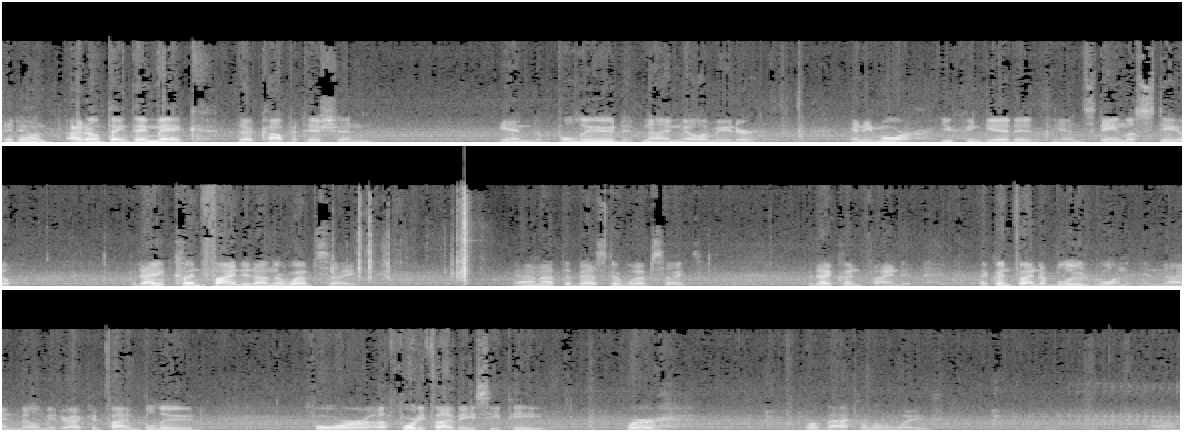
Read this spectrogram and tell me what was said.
They don't. I don't think they make the competition in the blued 9 millimeter anymore. You can get it in stainless steel. But I couldn't find it on their website. I'm not the best at websites, but I couldn't find it. I couldn't find a blued one in 9 millimeter. I could find blued for uh, 45 ACP. We're we're back a little ways. Um,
